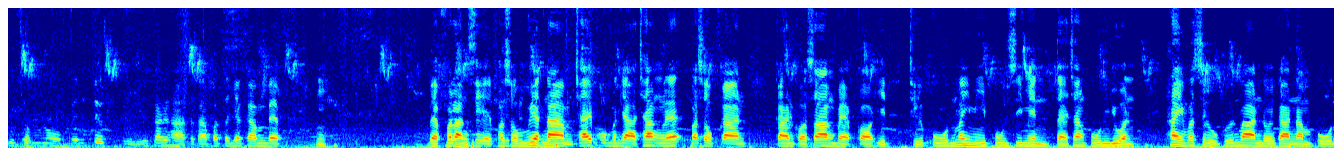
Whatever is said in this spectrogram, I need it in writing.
ยุโรปเป็นตึกหรือการหาสถาปัตยกรรมแบบนี่แบบฝรั่งเศสผสมเวียดนามใช้ภูมิปัญญาช่างและประสบการณ์การก่อสร้างแบบก่ออิฐถือปูนไม่มีปูนซีเมนต์แต่ช่างปูนยวน ให้วัสดุพื้นบ้านโดยการนำปูน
